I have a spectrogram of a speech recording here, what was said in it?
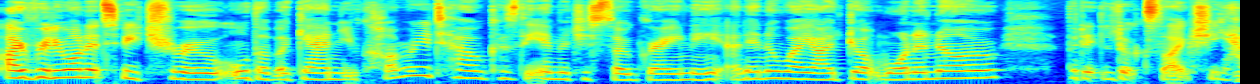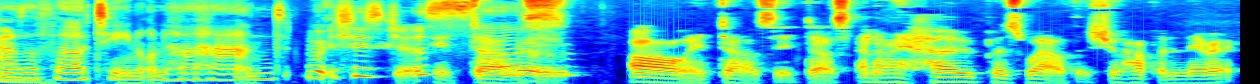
I really want it to be true, although again, you can't really tell because the image is so grainy, and in a way, I don't want to know. But it looks like she has a thirteen on her hand, which is just Mm. It so. does. Oh, it does. It does. And I hope as well that she'll have a lyric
